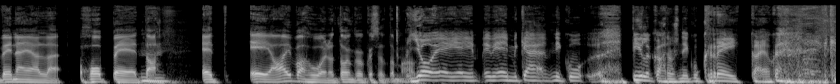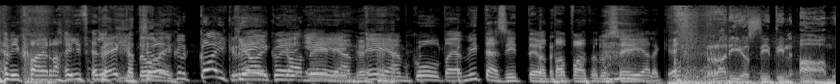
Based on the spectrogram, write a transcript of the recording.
Venäjällä hopeeta. Mm. Että ei aivan huono ton kokoiselta maalta. Joo, ei, ei, ei, ei mikään niinku, pilkahdus niinku Kreikka, joka kävi kairaa itselle. Kreikka tuli. Se oli kyllä kaikki Kreikka aikojen EM, EM-kulta ja mitä sitten on tapahtunut sen jälkeen. Radio Cityn aamu.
